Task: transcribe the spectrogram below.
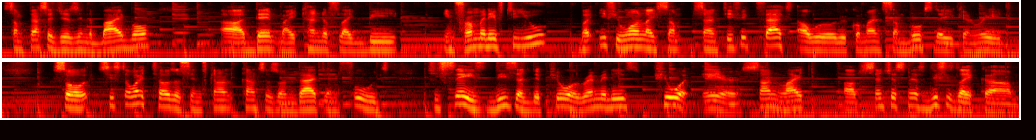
some passages in the Bible, uh, they might kind of like be informative to you. But if you want like some scientific facts, I will recommend some books that you can read. So Sister White tells us in Counsels on Diet and Foods, she says these are the pure remedies, pure air, sunlight, abstentiousness. This is like um,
